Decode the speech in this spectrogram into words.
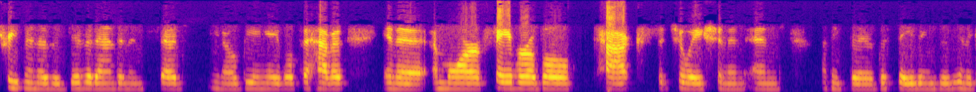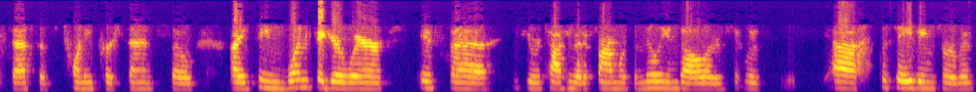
treatment as a dividend and instead, you know, being able to have it in a, a more favorable tax situation and, and I think the the savings is in excess of 20%. So I'd seen one figure where if uh, if you were talking about a farm worth a million dollars, it was uh, the savings were about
